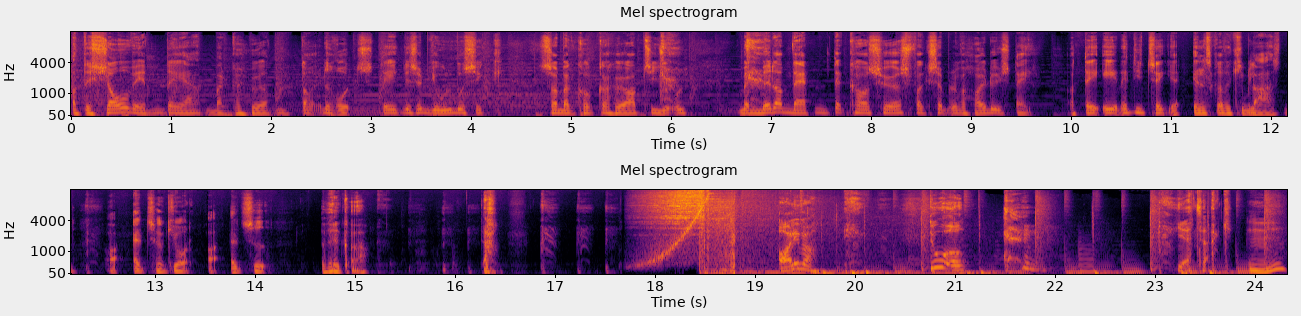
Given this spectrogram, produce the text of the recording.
Og det sjove ved den, det er, at man kan høre den døgnet rundt. Det er ikke ligesom julemusik, som man kun kan høre op til jul. Men midt om natten, den kan også høres for eksempel ved højløs dag. Og det er en af de ting, jeg elsker ved Kim Larsen. Og altid har gjort, og altid vil gøre. Ja. Oliver, du er ung. Ja, tak. Mm.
